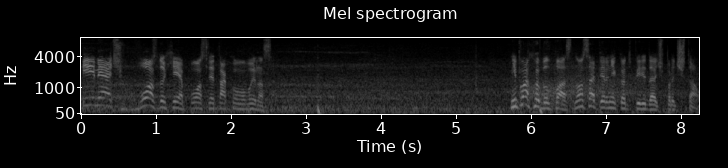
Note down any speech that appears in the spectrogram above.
И мяч в воздухе после такого выноса. Неплохой был пас, но соперник эту передачу прочитал.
